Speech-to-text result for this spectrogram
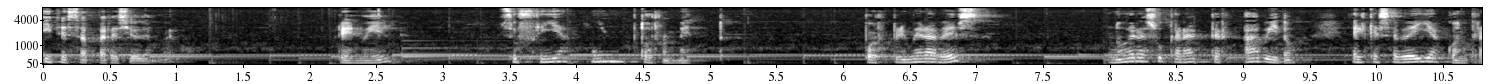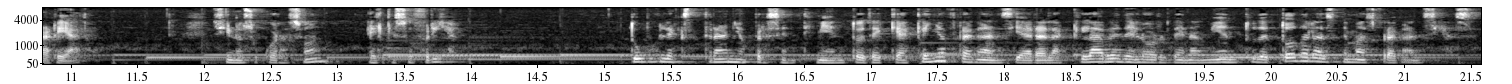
Y desapareció de nuevo. Renouil sufría un tormento. Por primera vez, no era su carácter ávido el que se veía contrariado, sino su corazón el que sufría tuvo el extraño presentimiento de que aquella fragancia era la clave del ordenamiento de todas las demás fragancias,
